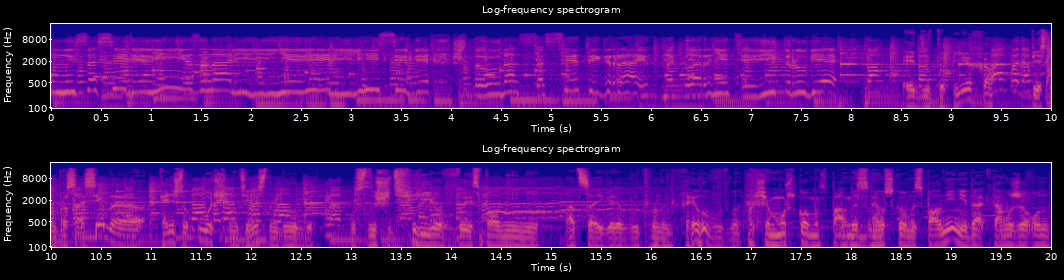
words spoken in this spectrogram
Мы соседями не знали и не верили себе Что у нас сосед играет на кларнете и трубе. Эдита Пьеха, песня про соседа. Конечно, очень интересно было бы услышать ее в исполнении отца Игоря Бутмана, Михаила Бутмана. Вообще в мужском исполнении. В мужском исполнении, да. К тому же он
